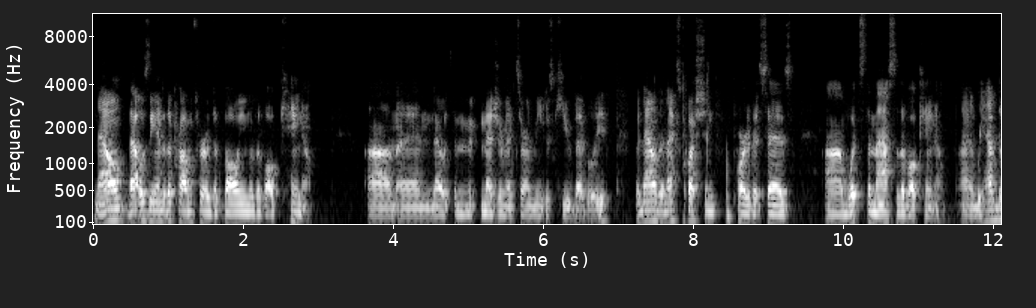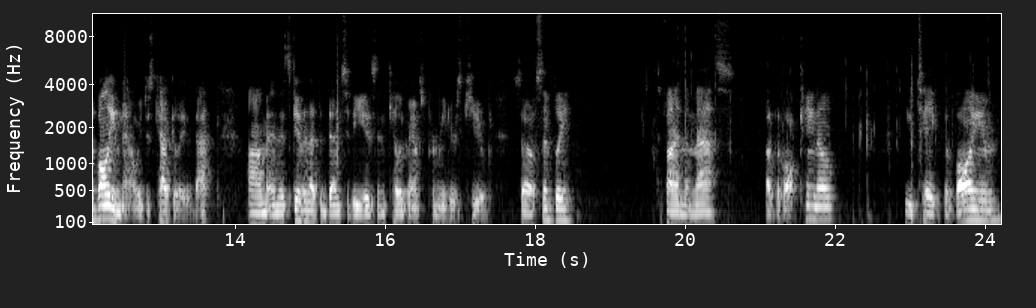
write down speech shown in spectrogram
Now that was the end of the problem for the volume of the volcano. Um, and note the measurements are in meters cubed, I believe. But now the next question part of it says, um, what's the mass of the volcano? And we have the volume now. We just calculated that um, and it's given that the density is in kilograms per meters cubed. So simply to find the mass of the volcano, you take the volume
